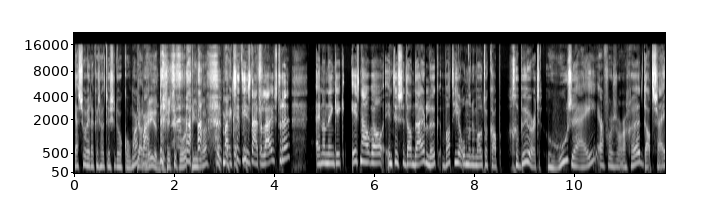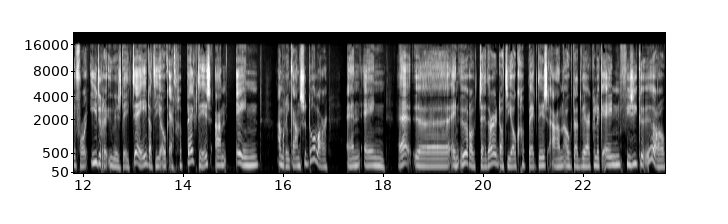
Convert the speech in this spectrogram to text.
Ja, sorry dat ik er zo tussendoor kom hoor. Ja, maar... nee, daar zit je voor, prima. maar ik zit hier eens naar te luisteren. En dan denk ik, is nou wel intussen dan duidelijk wat hier onder de motorkap gebeurt? Hoe zij ervoor zorgen dat zij voor iedere USDT, dat die ook echt gepakt is aan één Amerikaanse dollar. En één, hè, uh, één euro-tether, dat die ook gepakt is aan ook daadwerkelijk één fysieke euro.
